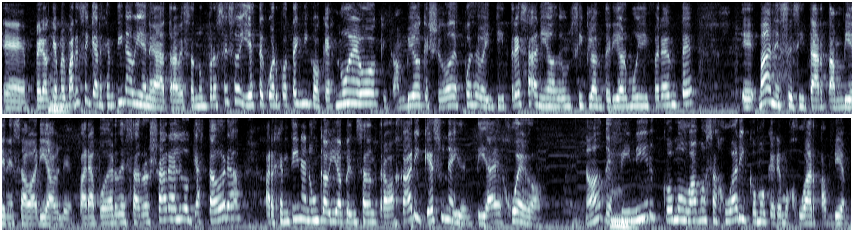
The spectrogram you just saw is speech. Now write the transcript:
Eh, pero que me mm. parece que Argentina viene atravesando un proceso y este cuerpo técnico que es nuevo, que cambió, que llegó después de 23 años de un ciclo anterior muy diferente, eh, va a necesitar también esa variable para poder desarrollar algo que hasta ahora Argentina nunca había pensado en trabajar y que es una identidad de juego, ¿no? Mm. Definir cómo vamos a jugar y cómo queremos jugar también.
